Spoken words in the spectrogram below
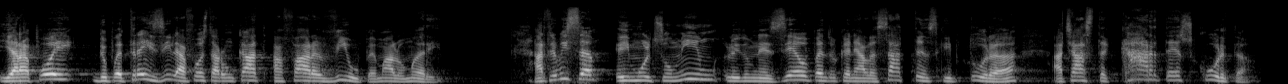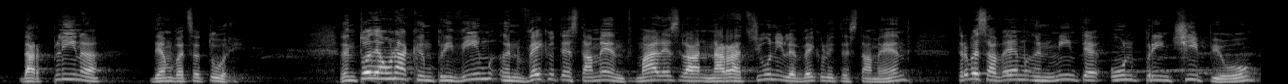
iar apoi, după trei zile, a fost aruncat afară viu pe malul mării. Ar trebui să îi mulțumim lui Dumnezeu pentru că ne-a lăsat în Scriptură această carte scurtă, dar plină de învățături. Întotdeauna când privim în Vechiul Testament, mai ales la narațiunile Vechiului Testament, trebuie să avem în minte un principiu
